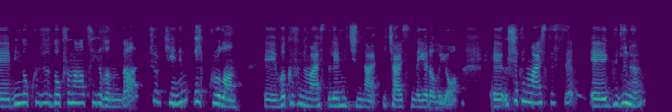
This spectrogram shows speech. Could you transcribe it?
E, 1996 yılında Türkiye'nin ilk kurulan e, vakıf üniversitelerinin içinden, içerisinde yer alıyor. E, Işık Üniversitesi e, gücünü,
